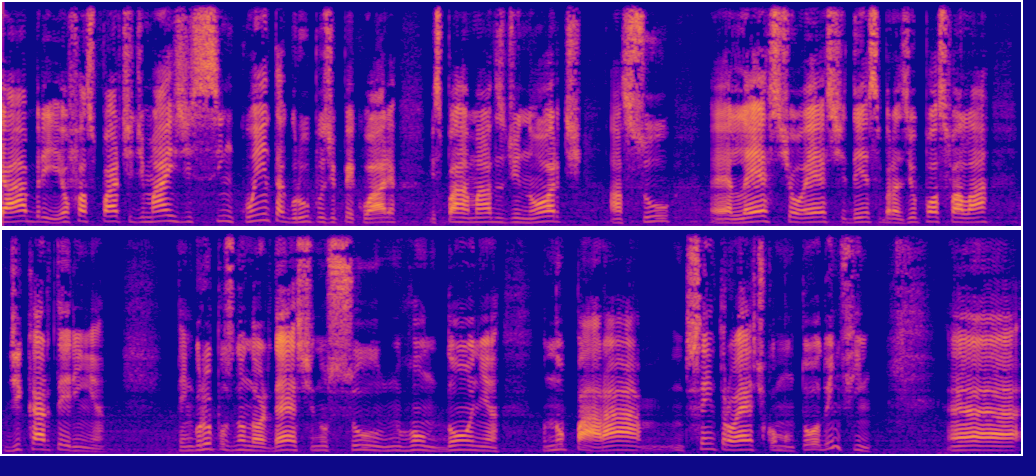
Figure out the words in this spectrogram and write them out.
abre, eu faço parte de mais de 50 grupos de pecuária esparramados de norte a sul é, leste, oeste desse Brasil, posso falar de carteirinha. Tem grupos no Nordeste, no Sul, no Rondônia, no Pará, Centro-Oeste como um todo, enfim. É,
